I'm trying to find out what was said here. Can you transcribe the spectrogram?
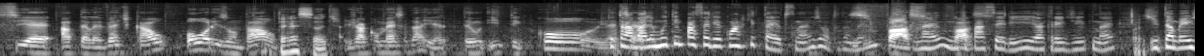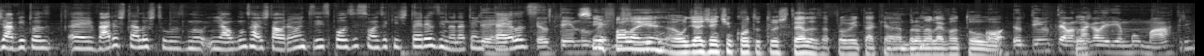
se é a tela é vertical ou horizontal. Interessante. Já começa daí. É, tem, e tem cor. Tu trabalha muito em parceria com arquitetos, né, Jota? Também? Faço. Né? Muita faço. parceria, acredito, né? Faço. E também já vi tuas, é, várias telas tuas no, em alguns restaurantes e exposições aqui de Teresina, né? Tem, tem. telas. Eu tenho no Sim, Vertigo. fala aí onde a gente encontra tuas telas, aproveitar que a uhum. Bruna levantou. Ó, eu tenho tela na Galeria Montmartre.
